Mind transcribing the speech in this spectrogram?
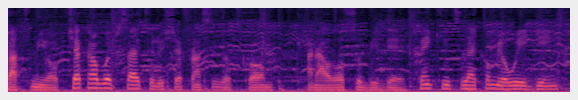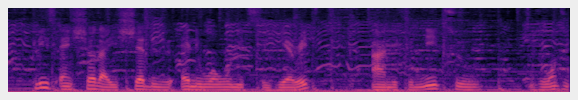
chat me up. Check our website, tolusefrancis.com and I'll also be there. Thank you till I come your way again. Please ensure that you share this with anyone who needs to hear it. And if you need to, if you want to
